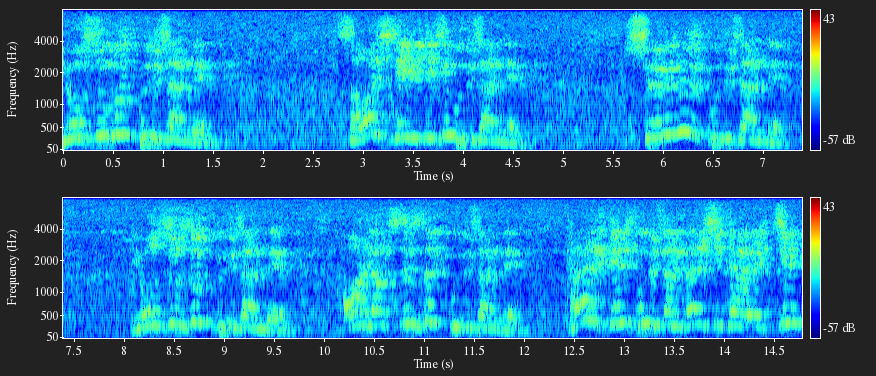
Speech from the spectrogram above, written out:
Yoksulluk bu düzende. Savaş tehlikesi bu düzende. Sömürü bu düzende. Yolsuzluk bu düzende. Ahlaksızlık bu düzende. Herkes bu düzenden şikayetçi.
